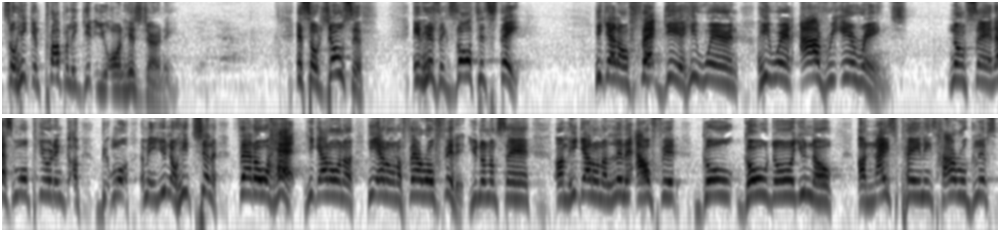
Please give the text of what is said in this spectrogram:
so he can properly get you on his journey. And so Joseph, in his exalted state, he got on fat gear. He wearing he wearing ivory earrings. Know what I'm saying? That's more pure than uh, more. I mean, you know, he chilling. Fat old hat. He got on a he had on a pharaoh fitted. You know what I'm saying? Um, he got on a linen outfit, gold gold on. You know, uh, nice paintings, hieroglyphs,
